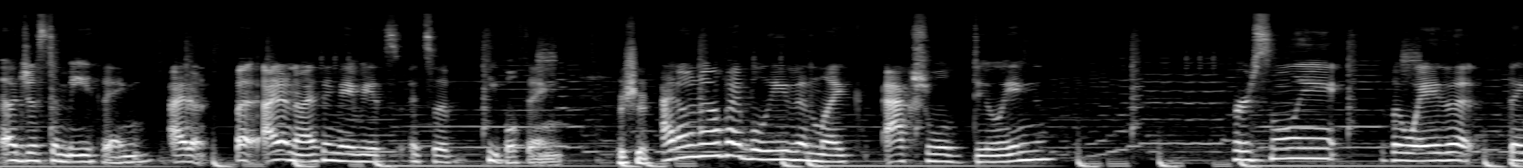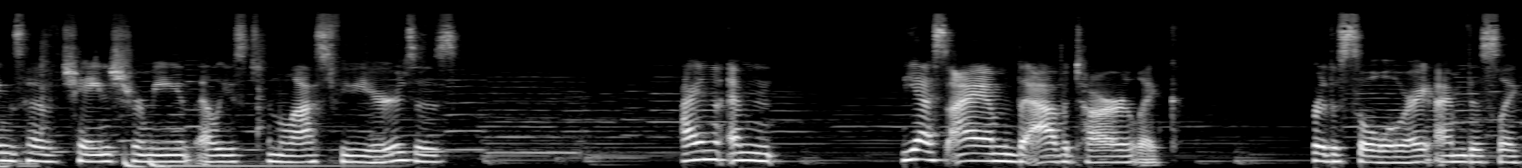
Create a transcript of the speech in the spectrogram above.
a just a me thing. I don't but I don't know. I think maybe it's it's a people thing. For sure. I don't know if I believe in like actual doing. Personally, the way that things have changed for me, at least in the last few years, is I am, yes, I am the avatar, like for the soul, right? I'm this like,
